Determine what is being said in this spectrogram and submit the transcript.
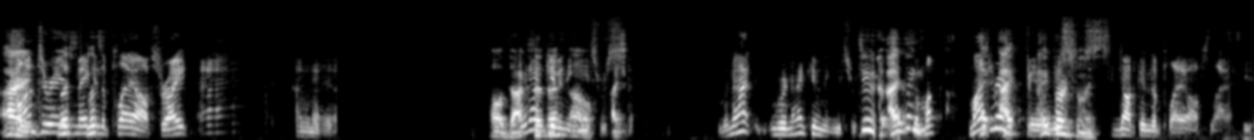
All right, Monterrey let's- is making let's- the playoffs, right? Uh, I don't know yet. Oh, Doc We're said not giving that. the Oh, East I- We're not. We're not giving the East respect. dude, I think Mon- Monterrey I- I barely personally- snuck in the playoffs last year.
